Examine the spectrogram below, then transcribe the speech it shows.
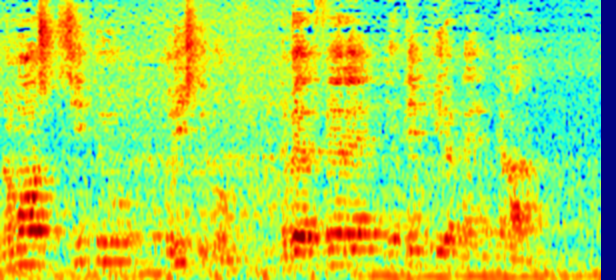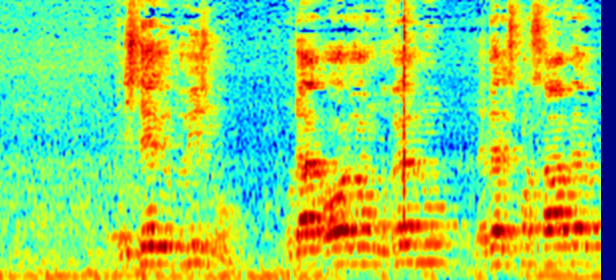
no nosso sítio turístico, deve refere e a tempo ir a Ministério do Turismo, mudar órgão, governo, deve responsável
